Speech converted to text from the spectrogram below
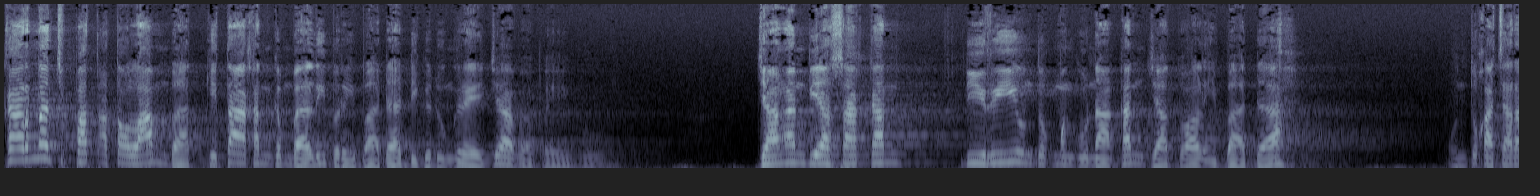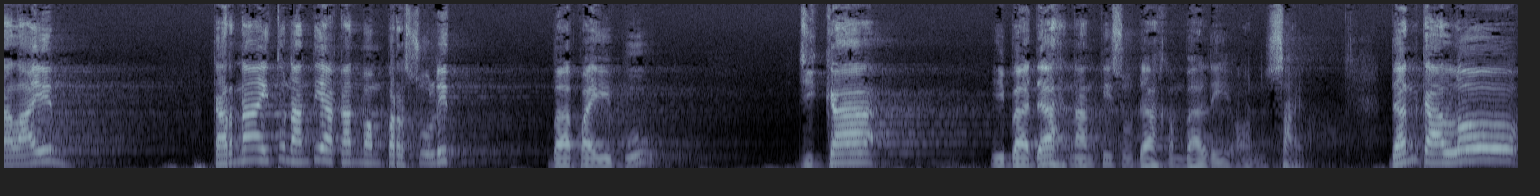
Karena cepat atau lambat kita akan kembali beribadah di gedung gereja Bapak Ibu. Jangan biasakan diri untuk menggunakan jadwal ibadah untuk acara lain. Karena itu nanti akan mempersulit Bapak Ibu jika ibadah nanti sudah kembali on site. Dan kalau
